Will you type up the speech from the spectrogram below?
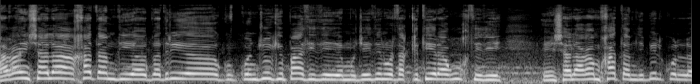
هغه ان شاء الله ختم دي او دوه درې کونجو کې پاتې دي مجاهدین ورته قطعې راغوښتي دي ان شاء الله هم ختم دي بالکل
